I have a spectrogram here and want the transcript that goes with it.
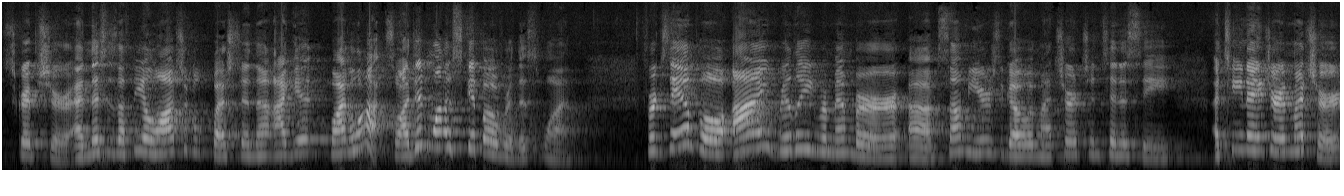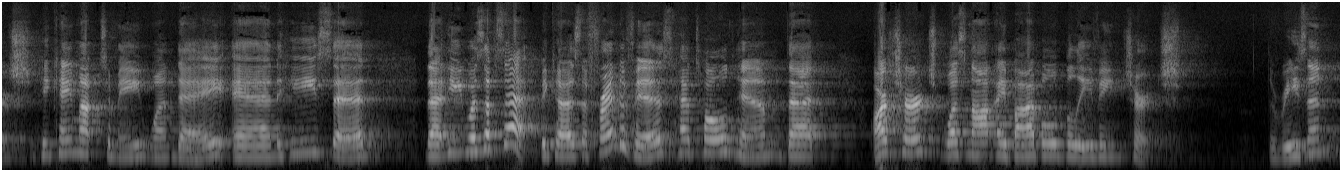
Scripture. And this is a theological question that I get quite a lot, so I didn't want to skip over this one. For example, I really remember um, some years ago in my church in Tennessee, a teenager in my church, he came up to me one day and he said that he was upset because a friend of his had told him that our church was not a Bible believing church. The reason?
